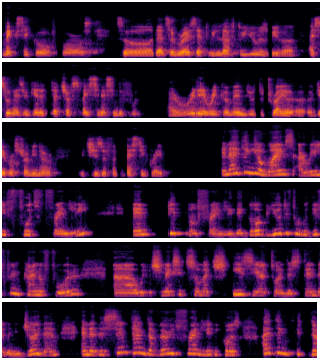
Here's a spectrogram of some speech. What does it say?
Mexico, of course. So that's a grape that we love to use with. Uh, as soon as you get a touch of spiciness in the food, I really recommend you to try a, a Gewürztraminer, which is a fantastic grape. And I think your wines are really food friendly. And people friendly. They go beautiful with different kind of food, uh, which makes it so much easier to understand them and enjoy them. And at the same time, they're very friendly because I think they're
